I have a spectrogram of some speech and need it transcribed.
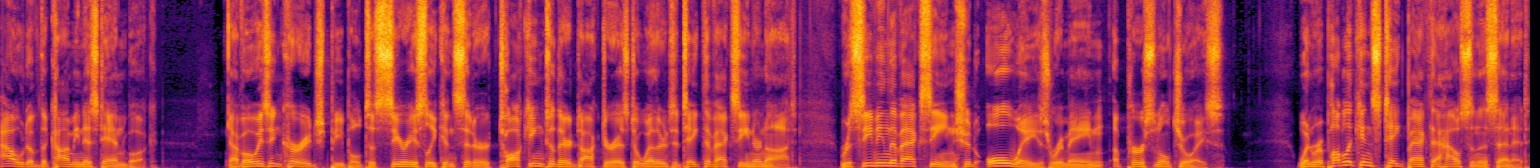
out of the Communist Handbook. I've always encouraged people to seriously consider talking to their doctor as to whether to take the vaccine or not. Receiving the vaccine should always remain a personal choice. When Republicans take back the House and the Senate,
